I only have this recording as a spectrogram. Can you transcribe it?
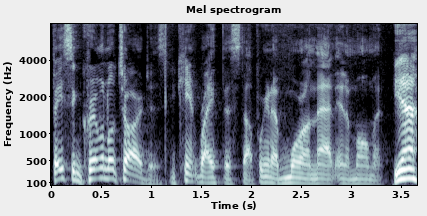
facing criminal charges. You can't write this stuff. We're going to have more on that in a moment. Yeah,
